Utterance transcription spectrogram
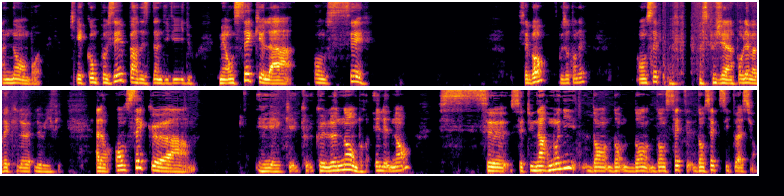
un nombre qui est composé par des individus. Mais on sait que là, on sait. C'est bon? Vous entendez? On sait, parce que j'ai un problème avec le, le Wi-Fi. Alors, on sait que, euh, que, le nombre et les noms, c'est une harmonie dans, cette, situation.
